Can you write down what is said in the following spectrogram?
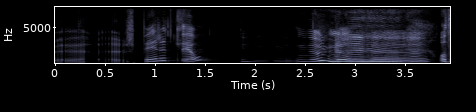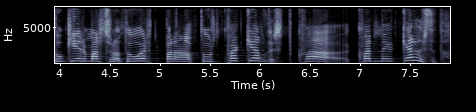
uh, spyrill. já. Og þú gerir margt svona, þú ert bara, þú veist, hvað gerðist? Hva, hvernig gerðist þetta?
